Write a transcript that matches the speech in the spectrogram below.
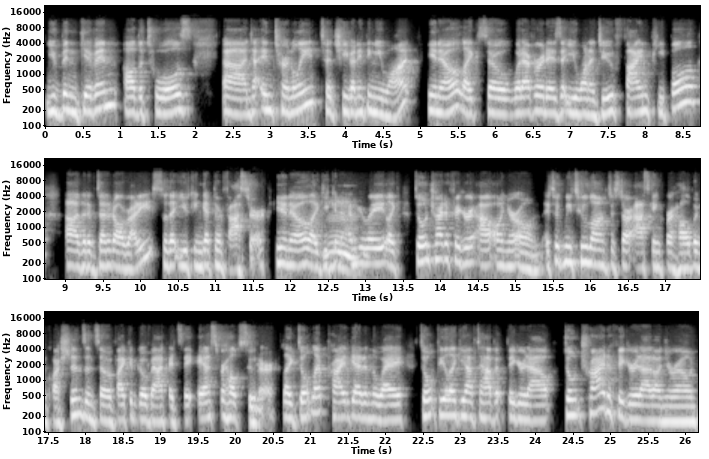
you've been given all the tools uh, internally to achieve anything you want you know like so whatever it is that you want to do find people uh, that have done it already so that you can get there faster you know like you can mm. emulate like don't try to figure it out on your own. It took me too long to start asking for help and questions and so if i could go back i'd say ask for help sooner. Like don't let pride get in the way. Don't feel like you have to have it figured out. Don't try to figure it out on your own.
